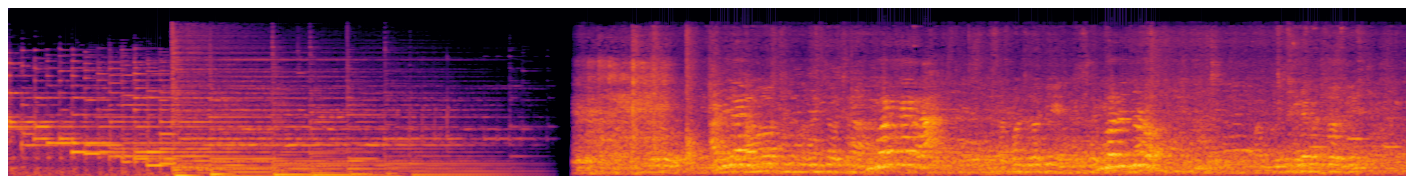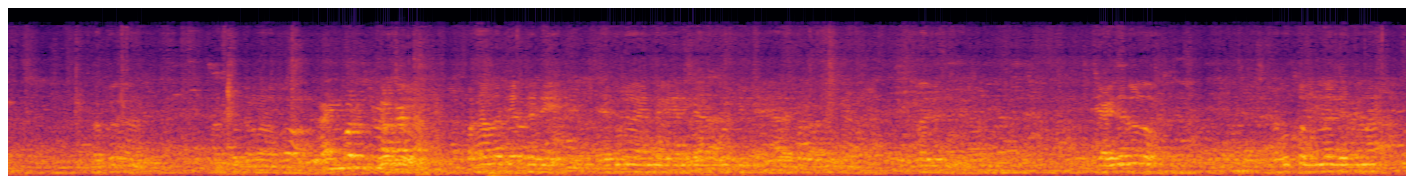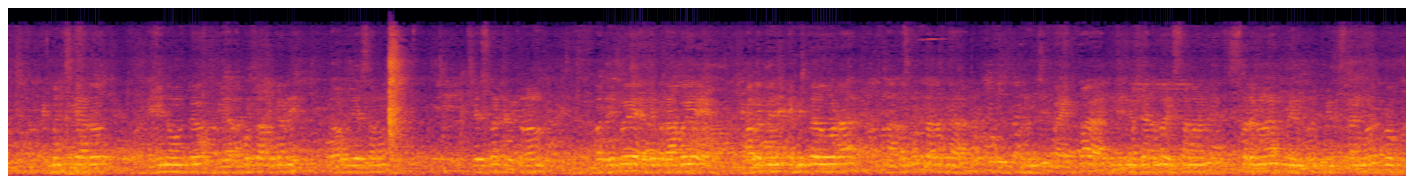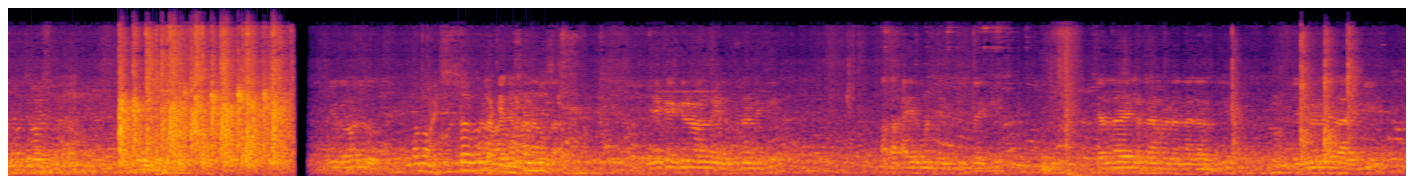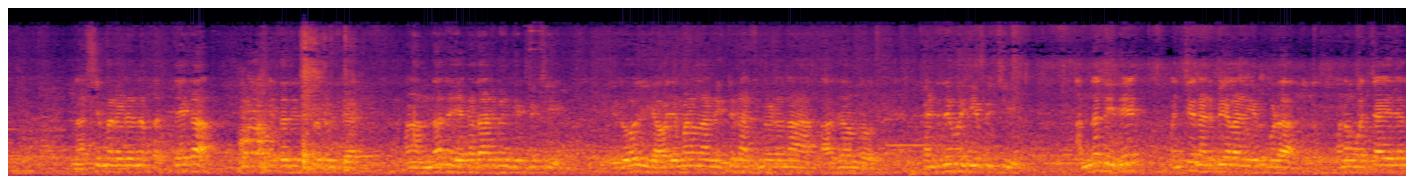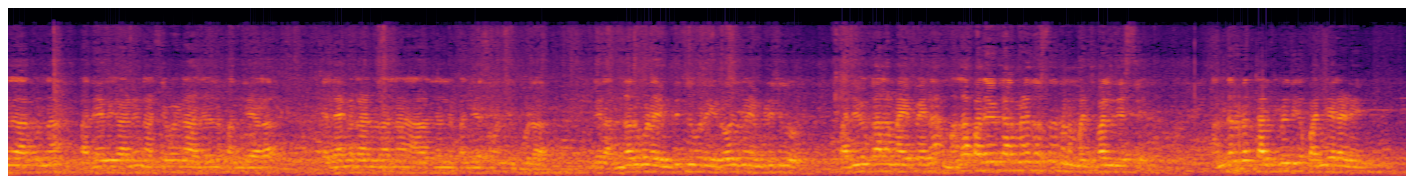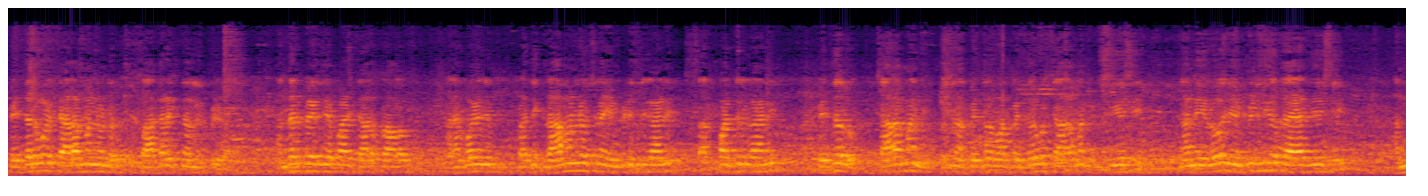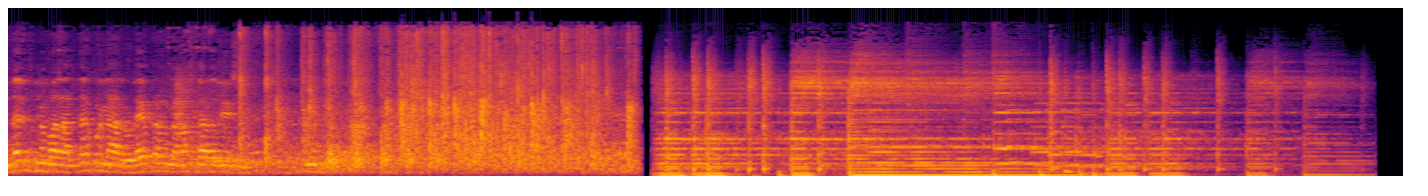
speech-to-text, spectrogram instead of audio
సమావేశం మిత్రులకి ఈ ఐదేళ్ళలో ప్రభుత్వం ఉన్నది లేకున్నా ఎమ్మెల్సీ గారు నేను ఉంటూ మీ అనుకుంటాను కానీ చేస్తాను చేసుకొని చెప్తున్నాను మరి రేపోయే రేపు రాబోయే వాళ్ళ మీద ఎన్నికలు కూడా మన అనుకుంటారుగా నుంచి ఎక్కువ మెజార్టీలో ఇస్తామని ఇస్తారని నేను పిలుస్తాను కూడా కోరుకుంటున్నాను. ఈరోజు ఏకగ్రీవంగా ఎన్నుకున్నందుకు పదహైదు మంది ఎంపీలకి చెన్నయ్య రామరెడ్డి గారికి ఎమ్మెల్యే గారికి నరసింహారెడ్డి అన్న ప్రత్యేక శ్రద్ధ తీసుకుంటే మన అందరినీ ఏకదాటి మీద తెప్పించి ఈరోజు ఈ యజమానులను ఇంటి నరసింహారెడ్డి అన్న ఆధ్వర్యంలో కంటిన్యూగా చేపించి అందరినీ ఇదే మంచిగా నడిపించాలని చెప్పి కూడా మనం వచ్చే ఐదేళ్ళు కాకుండా పదేళ్ళు కానీ నరసింహారెడ్డి ఆధ్వర్యంలో పనిచేయాలా? తెలంగాణ ఆధ్వర్యంలో పనిచేస్తామని చెప్పి కూడా మీరు అందరూ కూడా ఎంపీసీలు కూడా ఈ రోజున ఎంపీసీలు పదవి కాలం అయిపోయినా మళ్ళీ పదవి కాలం అనేది వస్తుంది మనం మంచి పని చేస్తే. అందరూ కూడా కలిసిమెలిసిగా పనిచేయాలని పెద్దలు కూడా చాలా మంది ఉండరు సహకరించిన వాళ్ళు ఇప్పుడు. అందరి పేరు చెప్పాలి చాలా ప్రాబ్లం. అనుకోని ప్రతి గ్రామంలో వచ్చిన ఎంపీటీసీలు కానీ సర్పంచులు కానీ పెద్దలు చాలా మంది వచ్చిన పెద్దలు వాళ్ళ పెద్దలు కూడా చాలా మంది కృషి చేసి నన్ను ఈరోజు రోజు ఎంపీటీసీగా తయారు చేసి అందరికి వాళ్ళందరూ కూడా నా హృదయపూర్వక నమస్కారాలు చేసి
